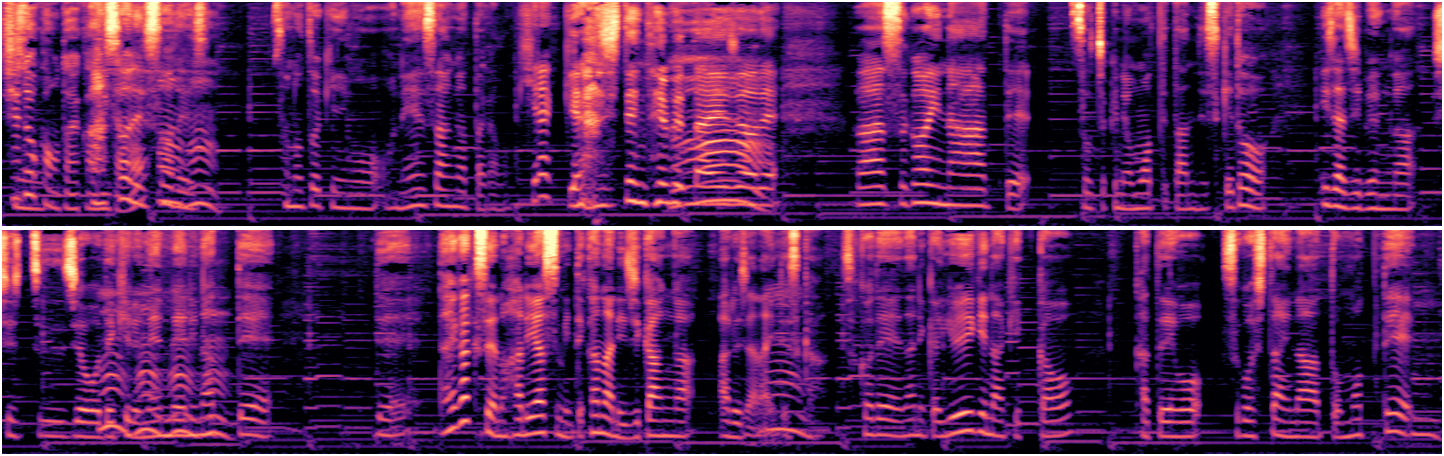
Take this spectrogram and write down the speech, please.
静岡の大会そうですそうです。んん。その時にもうお姉さん方がもうキラキラしてね舞台上で。わあすごいなーって率直に思ってたんですけどいざ自分が出場できる年齢になって、で大学生の春休みってかなり時間があるじゃないですか、そこで何か有意義な結果を家庭を過ごしたいなと思ってうん。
